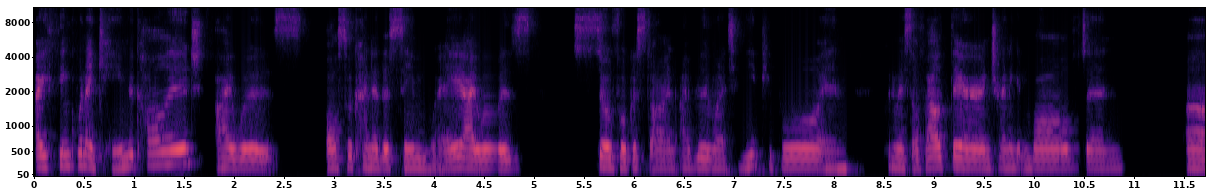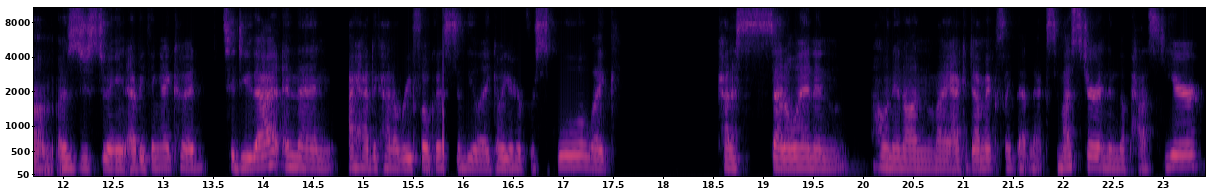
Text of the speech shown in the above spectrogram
I think when I came to college, I was also kind of the same way. I was so focused on, I really wanted to meet people and putting myself out there and trying to get involved. And um, I was just doing everything I could to do that. And then I had to kind of refocus and be like, oh, you're here for school, like kind of settle in and hone in on my academics like that next semester and then the past year.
